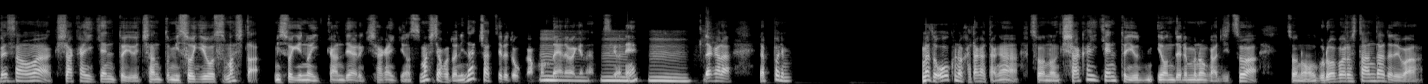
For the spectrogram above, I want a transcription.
倍さんは記者会見というちゃんとみそぎを済ました、みそぎの一環である記者会見を済ましたことになっちゃってるとこが問題なわけなんですよね。だから、やっぱりまず多くの方々が、その記者会見と呼んでるものが実は、そのグローバルスタンダードでは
